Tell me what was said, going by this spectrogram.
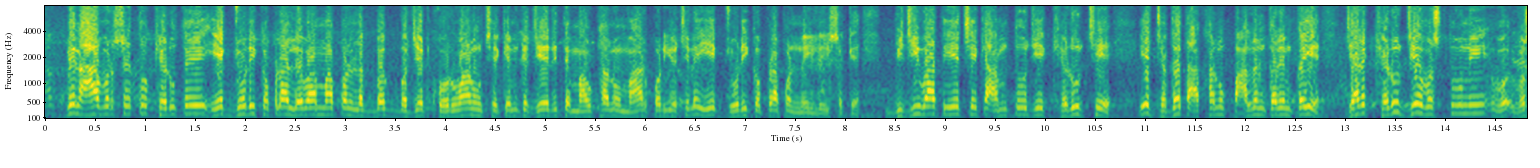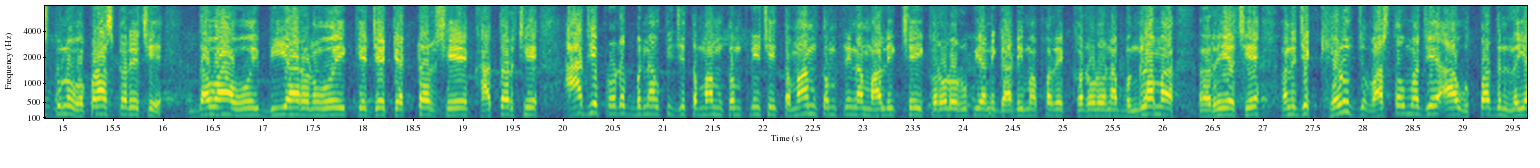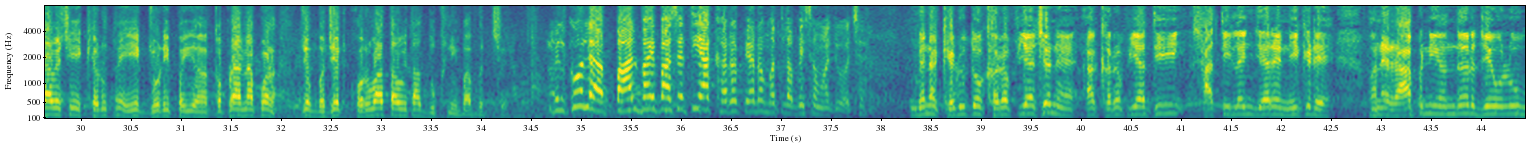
બેન, આ વર્ષે તો ખેડૂતે એક જોડી કપડાં લેવામાં પણ લગભગ બજેટ ખોરવાનું છે. કેમ કે જે રીતે માવઠાનો માર પડ્યો છે, એટલે એક જોડી કપડાં પણ નહીં લઈ શકે. બીજી વાત એ છે કે આમ તો જે ખેડૂત છે, એ જગત આખાનું પાલન કરે એમ કહીએ. જ્યારે ખેડૂત જે વસ્તુની, વસ્તુનો વપરાશ કરે છે, દવા હોય, બિયારણ હોય કે જે ટ્રેક્ટર છે, ખાતર છે, આ જે પ્રોડક્ટ બનાવતી જે તમામ કંપની છે, એ તમામ કંપનીના માલિક છે, એ કરોડો રૂપિયાની ગાડીમાં ફરે, કરોડોના બંગલામાં રહે છે. અને જે ખેડૂત વાસ્તવમાં જે આ ઉત્પાદન લઈ આવે છે એ ખેડૂતને એક જોડી કપડાના પણ જો બજેટ ખોરવાતા હોય તો આ દુઃખની બાબત છે. બિલકુલ પાલભાઈ પાસેથી આ ખરપિયાનો મતલબ એ સમજવો છે. બેના ખેડૂતો ખરપિયા છે ને આ ખરપિયાથી છાતી લઈને જ્યારે નીકળે અને રાપની અંદર જે ઓલું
